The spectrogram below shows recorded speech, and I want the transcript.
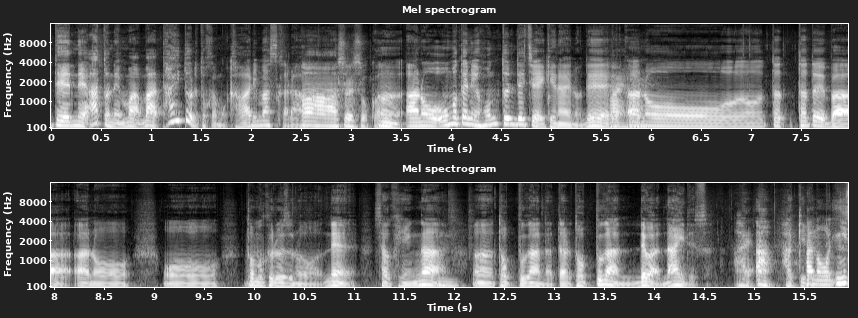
でねあとねまあまあタイトルとかも変わりますから。ああそれそうか、うん、あの表に本当に出ちゃいけないので、はいはい。あのた例えばあのおトム・クルーズの、ね、作品が、うん。トップガン」だったら「トップガン」ではないです。はい、あはっきりあの偽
